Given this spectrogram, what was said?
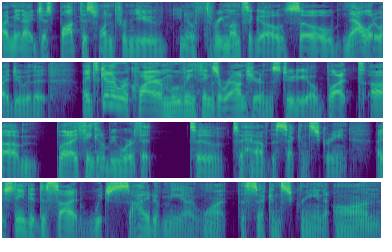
I mean, I just bought this one from you, you know, three months ago. So now what do I do with it? It's going to require moving things around here in the studio, but um, but I think it'll be worth it to to have the second screen. I just need to decide which side of me I want the second screen on.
